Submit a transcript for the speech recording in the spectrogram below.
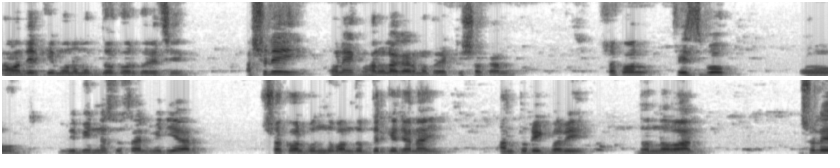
আমাদেরকে মনোমুগ্ধকর করেছে। আসলেই অনেক ভালো লাগার মতো একটি সকাল। সকল ফেসবুক ও বিভিন্ন সোশ্যাল মিডিয়ার সকল বন্ধু বান্ধবদেরকে জানাই আন্তরিকভাবে ধন্যবাদ। আসলে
